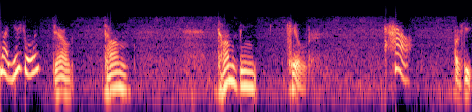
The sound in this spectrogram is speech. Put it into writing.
Not usually. Gerald, Tom. Tom's been killed. How? Well, he.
